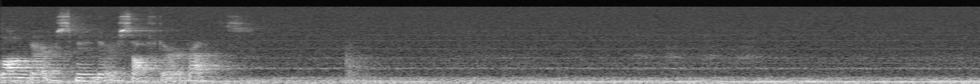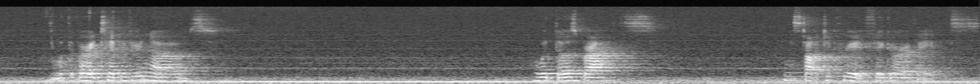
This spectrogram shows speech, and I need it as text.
Longer, smoother, softer breaths. With the very tip of your nose, with those breaths and start to create figure of eights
